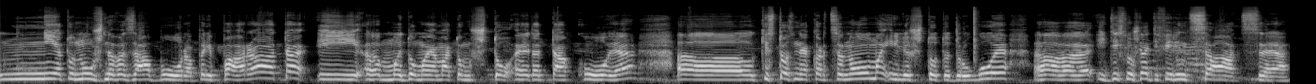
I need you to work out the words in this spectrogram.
нету нужного забора препарата, и э, мы думаем о том, что это такое, кистозная карцинома или что-то другое, и здесь нужна дифференциация.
